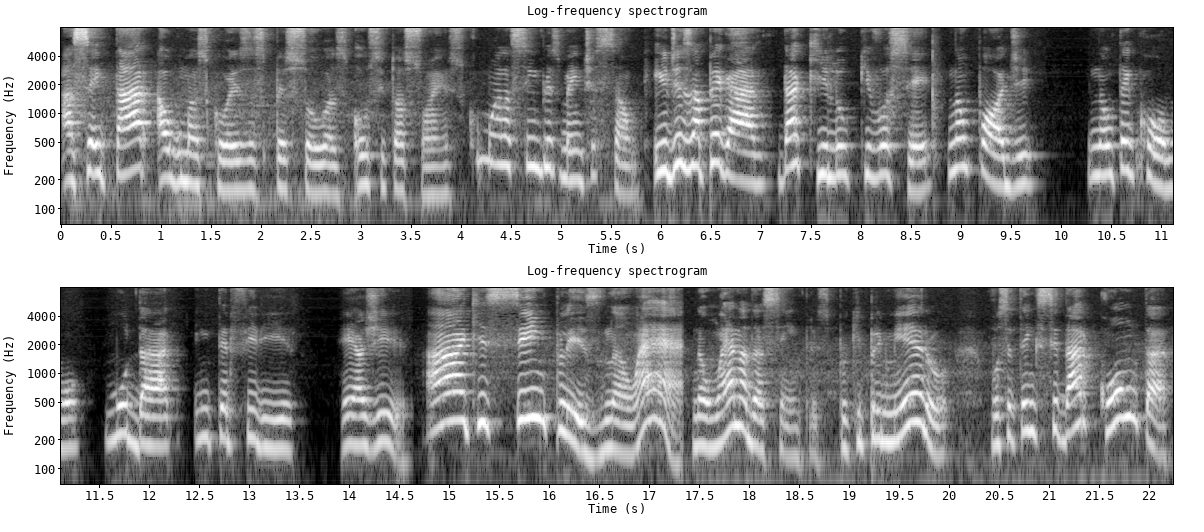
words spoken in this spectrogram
Aceitar algumas coisas, pessoas ou situações como elas simplesmente são. E desapegar daquilo que você não pode, não tem como mudar, interferir, reagir. Ai, que simples! Não é? Não é nada simples, porque primeiro você tem que se dar conta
